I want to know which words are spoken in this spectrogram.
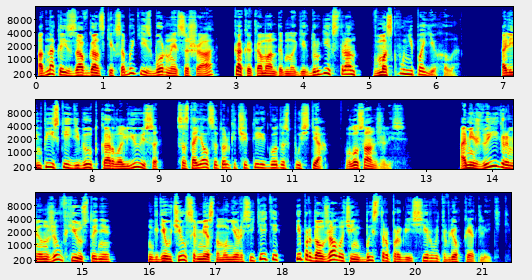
Однако из-за афганских событий сборная США, как и команды многих других стран, в Москву не поехала. Олимпийский дебют Карла Льюиса состоялся только четыре года спустя, в Лос-Анджелесе. А между играми он жил в Хьюстоне, где учился в местном университете и продолжал очень быстро прогрессировать в легкой атлетике.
